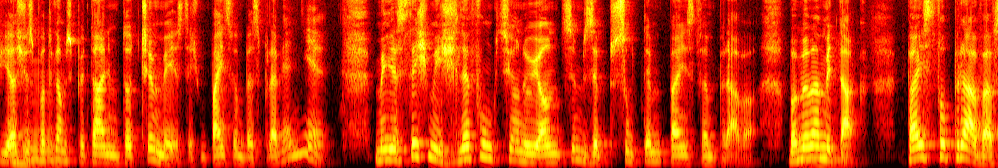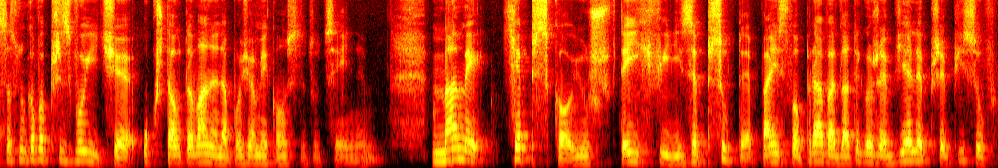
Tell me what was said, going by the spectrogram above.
ja się spotykam z pytaniem, to czym my jesteśmy? Państwem bezprawia? Nie. My jesteśmy źle funkcjonującym, zepsutym państwem prawa. Bo my mamy tak. Państwo prawa stosunkowo przyzwoicie ukształtowane na poziomie konstytucyjnym. Mamy kiepsko już w tej chwili zepsute państwo prawa, dlatego że wiele przepisów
